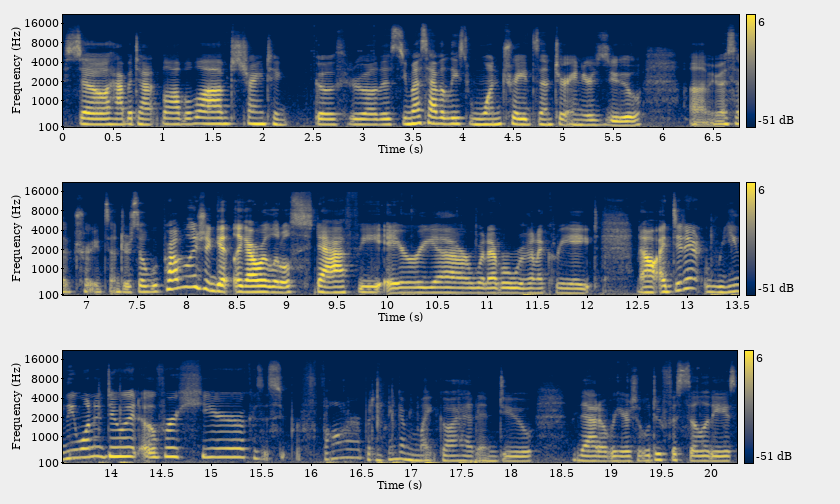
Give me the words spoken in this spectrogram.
So habitat, blah, blah, blah. I'm just trying to go through all this. You must have at least one trade center in your zoo. Um, you must have trade center. So we probably should get like our little staffy area or whatever we're to create. Now, I didn't really want to do it over here because it's super far, but I think I might go ahead and do that over here. So we'll do facilities.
